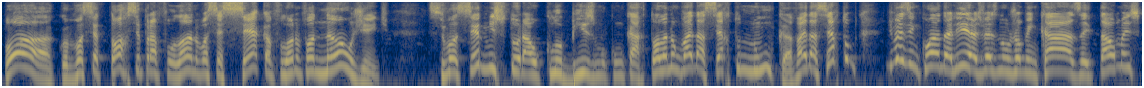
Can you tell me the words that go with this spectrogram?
Pô, você torce para fulano, você seca fulano. Falo, não, gente. Se você misturar o clubismo com cartola, não vai dar certo nunca. Vai dar certo de vez em quando ali, às vezes num jogo em casa e tal, mas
